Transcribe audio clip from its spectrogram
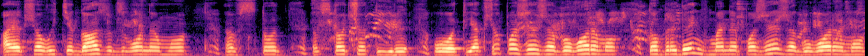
а якщо витік газу, дзвонимо в 100, в 104. От, якщо пожежа, говоримо добрий день, в мене пожежа, говоримо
